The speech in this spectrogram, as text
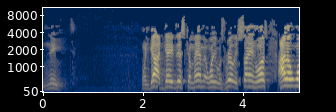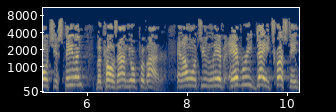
need. When God gave this commandment, what He was really saying was, I don't want you stealing because I'm your provider. And I want you to live every day trusting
